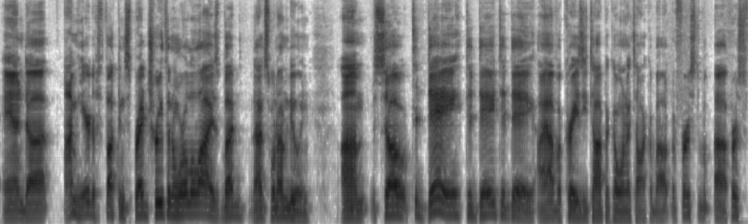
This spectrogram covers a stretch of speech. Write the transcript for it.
And uh, I'm here to fucking spread truth in a world of lies, bud. That's what I'm doing. Um, so today, today, today, I have a crazy topic I want to talk about. But first, uh, first,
